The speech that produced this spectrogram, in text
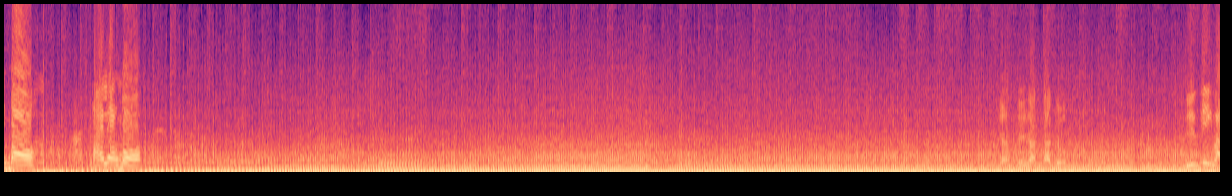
งเบาท้ายแรงเบา ดินซิ่งไหล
